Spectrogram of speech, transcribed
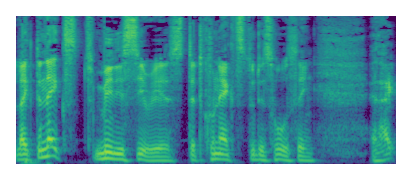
Like the next mini series that connects to this whole thing. And I,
